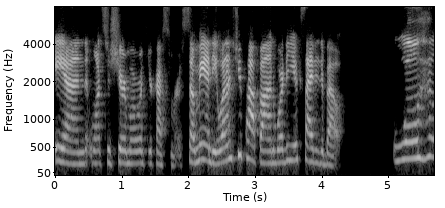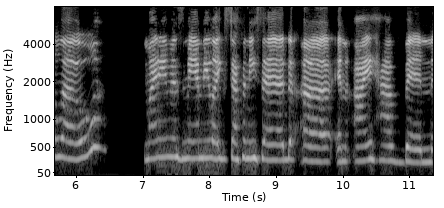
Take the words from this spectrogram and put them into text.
and wants to share more with your customers? So, Mandy, why don't you pop on? What are you excited about? Well, hello. My name is Mandy, like Stephanie said, uh, and I have been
